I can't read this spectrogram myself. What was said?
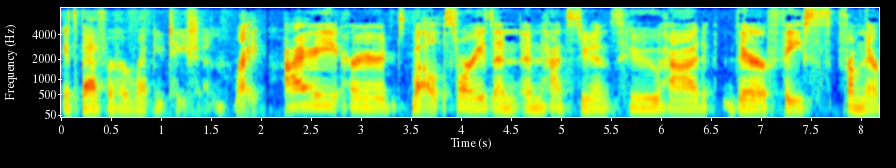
It's bad for her reputation. Right. I heard well stories and and had students who had their face from their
